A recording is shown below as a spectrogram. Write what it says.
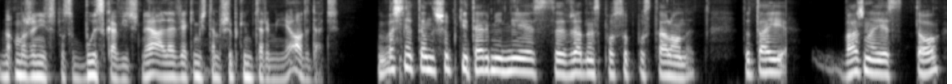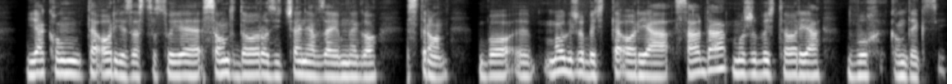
no może nie w sposób błyskawiczny, ale w jakimś tam szybkim terminie oddać. Właśnie ten szybki termin nie jest w żaden sposób ustalony. Tutaj ważne jest to, jaką teorię zastosuje sąd do rozliczenia wzajemnego stron, bo y, może być teoria salda, może być teoria dwóch kondykcji.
